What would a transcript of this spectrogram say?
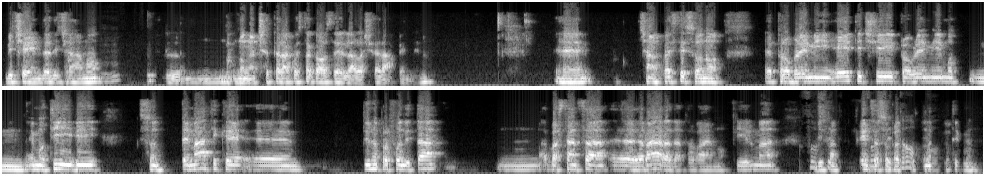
vicenda, diciamo, mm-hmm. non accetterà questa cosa e la lascerà. Quindi, no? eh, diciamo, questi sono eh, problemi etici, problemi emo- mh, emotivi, sono tematiche eh, di una profondità mh, abbastanza eh, rara da trovare in un film forse, di fantascienza, soprattutto ultimi...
